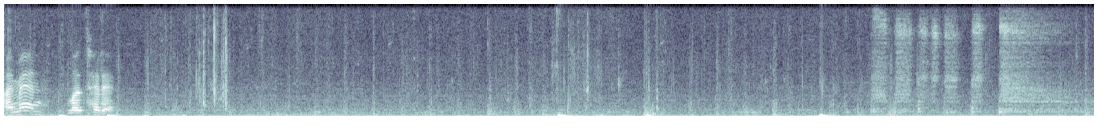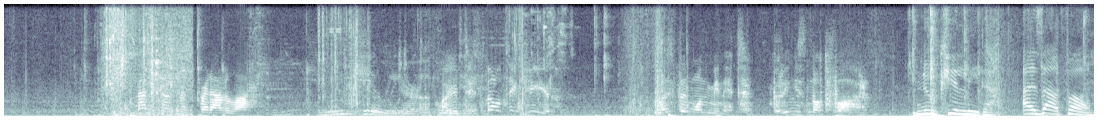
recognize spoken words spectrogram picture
I'm in. Let's hit it. Map shows we're spread out a lot. Kill leader I am appointed. dismounting here. Less than one minute. The ring is not far. New kill leader. Eyes out for him.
